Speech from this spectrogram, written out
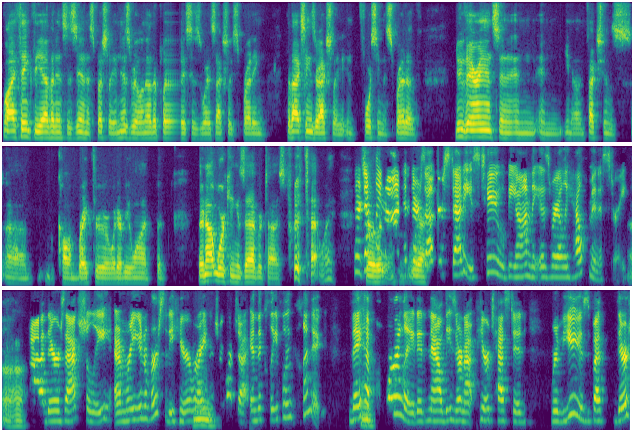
Well, I think the evidence is in, especially in Israel and other places where it's actually spreading. The vaccines are actually enforcing the spread of new variants and and, and you know infections. Uh, call them breakthrough or whatever you want, but they're not working as advertised. Put it that way. They're So, definitely not. And there's yeah. other studies too beyond the Israeli health ministry. Uh-huh. Uh, there's actually Emory University here, right in Georgia, and the Cleveland Clinic. They have correlated. Now, these are not peer tested reviews, but they're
